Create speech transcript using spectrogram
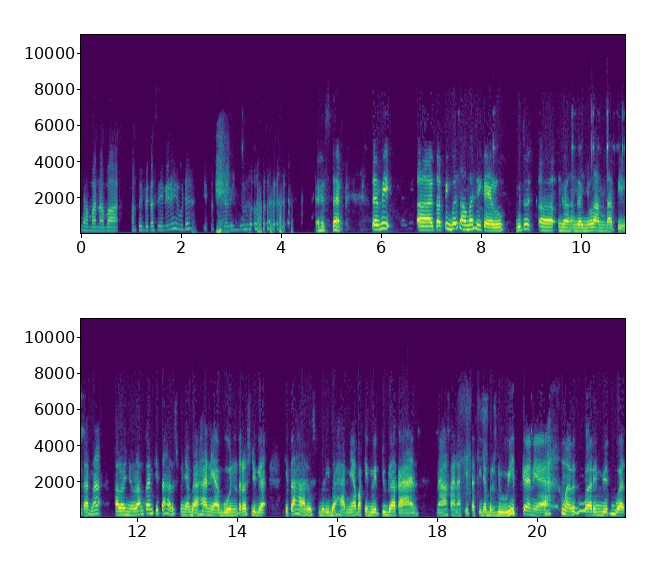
nyaman sama aktivitas ini deh udah itu tinggalin dulu Dasar. Tapi uh, tapi gue sama sih kayak lu. Gue tuh uh, nggak nggak nyulam tapi karena kalau nyulam kan kita harus punya bahan ya bun. Terus juga kita harus beli bahannya pakai duit juga kan. Nah karena kita tidak berduit kan ya, males ngeluarin duit buat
